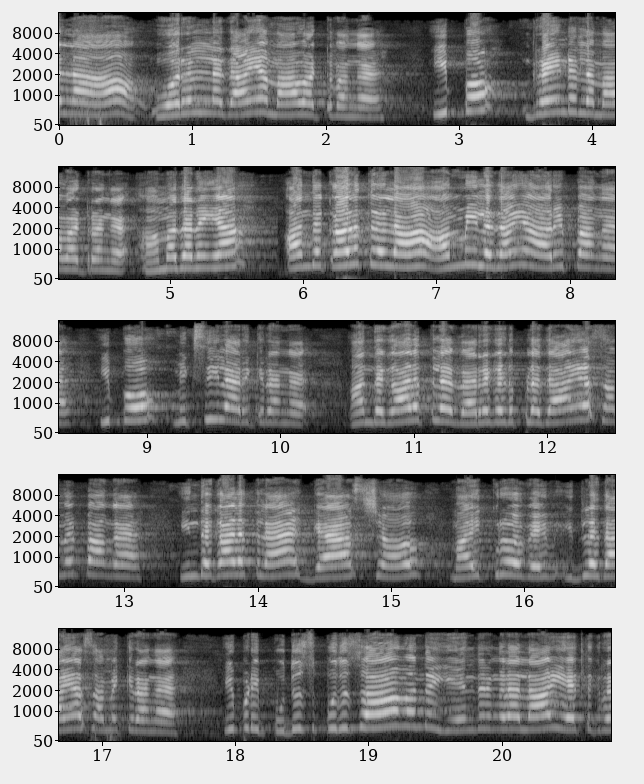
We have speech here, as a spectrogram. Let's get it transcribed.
காலத்துலலாம் உரல்ல தாயா மாவாட்டுவாங்க? இப்போ கிரைண்டர்ல மாவாட்டுறாங்க. ஆமா தானையா அந்த காலத்துலலாம் அம்மியில தாயா அரைப்பாங்க? இப்போ மிக்சியில அரைக்கிறாங்க. அந்த காலத்துல விறகடுப்புல தாயா சமைப்பாங்க? இந்த காலத்துல கேஸ் ஸ்டவ் மைக்ரோவேவ் இதுல தாயா சமைக்கிறாங்க? இப்படி புதுசு புதுசா வந்த இயந்திரங்களெல்லாம் ஏத்துக்கிற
